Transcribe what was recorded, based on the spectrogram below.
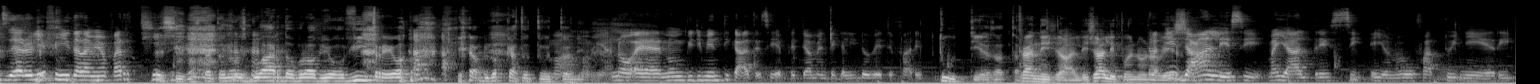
zero, lì è finita la mia partita. Eh sì, è stato uno sguardo proprio vitreo che ha bloccato tutto Mamma lì. Mia. No, eh, non vi dimenticate, sì, effettivamente che li dovete fare tutti. Tutti, esattamente. Tranne i gialli, i gialli poi non Tra, I gialli sì, ma gli altri sì, e io non avevo fatto i neri.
